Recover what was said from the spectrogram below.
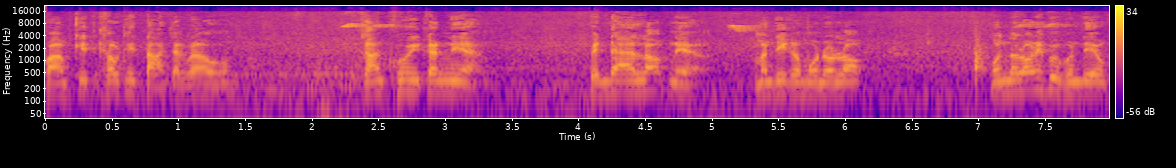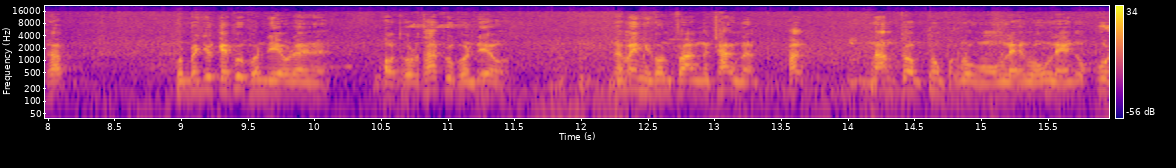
ความคิดเขาที่ต่างจากเรา การคุยกันเนี่ย เป็นไดอะล็อกเนี่ย มันดีกว่าโมโนล็อกโมโนล็อกนี่พูดคนเดียวครับ คุณประยุทธ์แกพูดคนเดียวเลยเนี่ยออกโทรทัศน์พูดคนเดียวนะไม่มีคนฟังกันช่างนะพักน้ำท่วมทุ่งผักลงหลงแหลงหลงแหลงก็พูด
